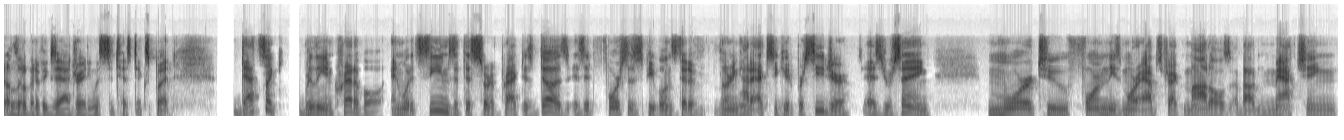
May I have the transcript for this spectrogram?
a little bit of exaggerating with statistics, but that's like really incredible. And what it seems that this sort of practice does is it forces people instead of learning how to execute a procedure, as you were saying, more to form these more abstract models about matching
